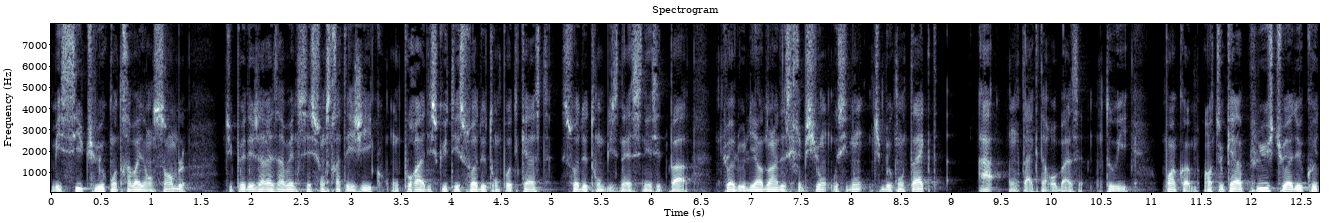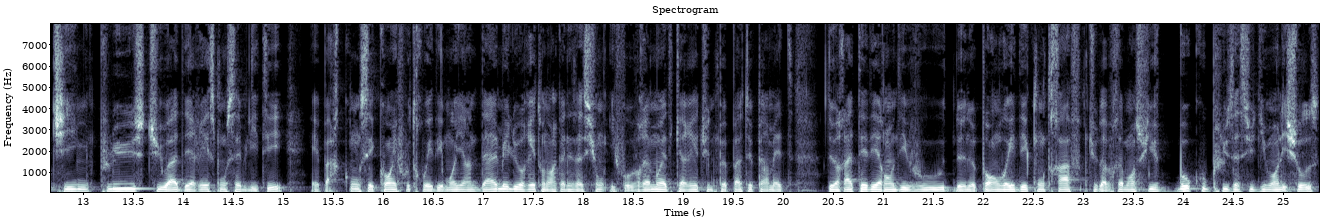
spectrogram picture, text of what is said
Mais si tu veux qu'on travaille ensemble, tu peux déjà réserver une session stratégique. On pourra discuter soit de ton podcast, soit de ton business. N'hésite pas. Tu as le lien dans la description ou sinon tu me contactes à contact.toi.com. En tout cas, plus tu as de coaching, plus tu as des responsabilités et par conséquent, il faut trouver des moyens d'améliorer ton organisation. Il faut vraiment être carré. Tu ne peux pas te permettre de rater des rendez-vous, de ne pas envoyer des contrats. Tu dois vraiment suivre beaucoup plus assidûment les choses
